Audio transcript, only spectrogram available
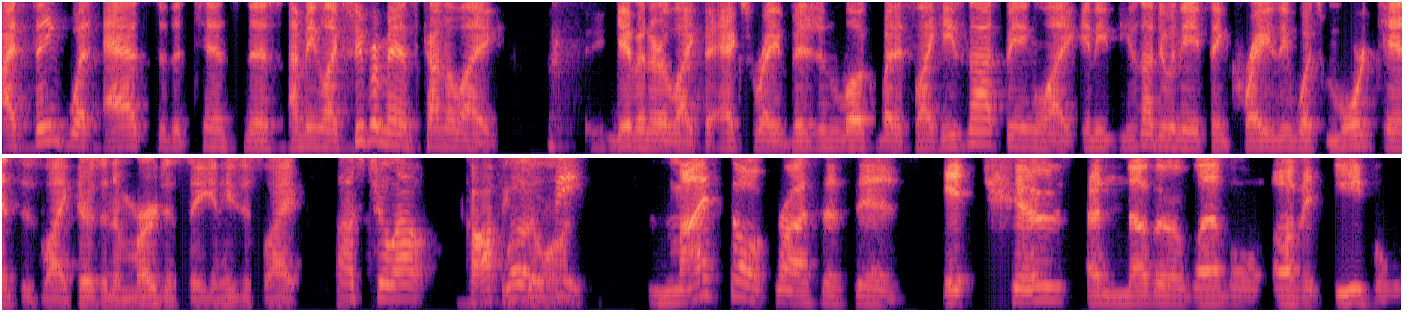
I think what adds to the tenseness, I mean, like Superman's kind of like giving her like the X-ray vision look, but it's like he's not being like any, he's not doing anything crazy. What's more tense is like there's an emergency and he's just like, "Oh, let's chill out. Coffee's well, still see, my thought process is it shows another level of an evil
